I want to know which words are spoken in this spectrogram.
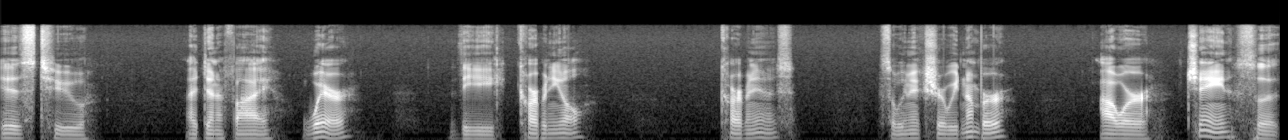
is to identify where the carbonyl carbon is. So we make sure we number our chain so that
